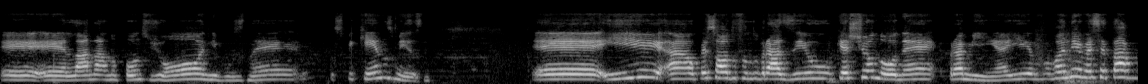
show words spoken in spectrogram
é, é, lá na, no ponto de ônibus, né, os pequenos mesmo. É, e a, o pessoal do Fundo do Brasil questionou, né, para mim. Aí, Vani, mas você está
